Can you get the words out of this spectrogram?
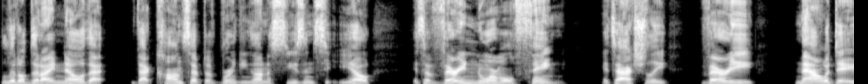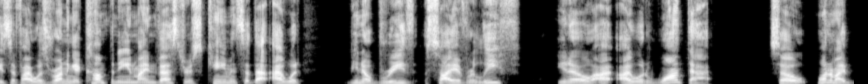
Little did I know that that concept of bringing on a seasoned CEO, it's a very normal thing. It's actually very nowadays, if I was running a company and my investors came and said that, I would, you know, breathe a sigh of relief. You know, I, I would want that. So one of my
